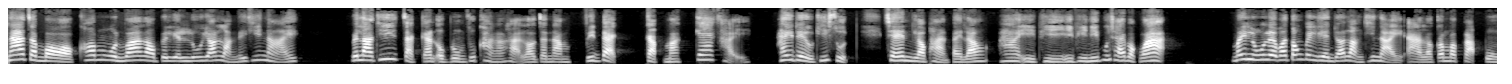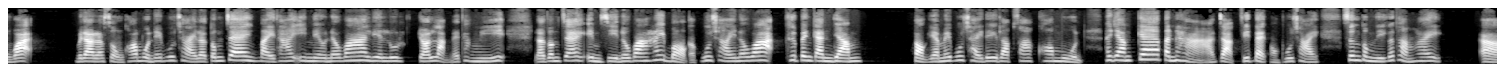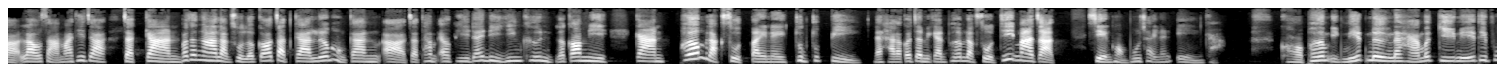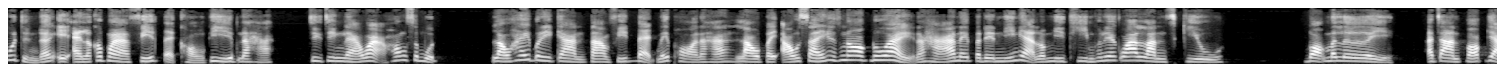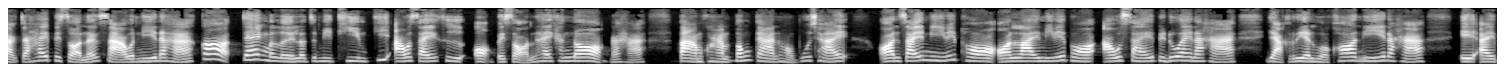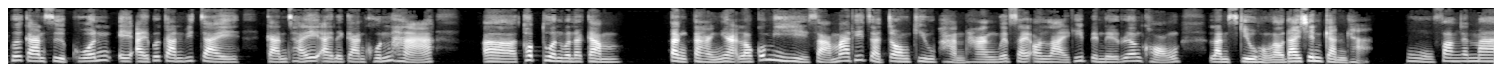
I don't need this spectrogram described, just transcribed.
น่าจะบอกข้อมูลว่าเราไปเรียนรู้ย้อนหลังได้ที่ไหน เวลาที่จัดการอบรมทุกครั้งอะค่ะเราจะนำฟีดแบ็กกลับมาแก้ไขให้เร็วที่สุด เช่น เราผ่านไปแล้ว 5 EP EP นี้ผู้ใช้บอกว่า ไม่รู้เลยว่าต้องไปเรียนย้อนหลังที่ไหนอะเราก็มาปรับปรุงว่า เวลาเราส่งข้อมูลให้ผู้ใช้เราต้องแจ้งไปท้ายอีเมลนะว่าเรียนรู้ย้อนหลังได้ทางนี้ เราต้องแจ้ง MC นะว่าให้บอกกับผู้ใช้นะว่า คือเป็นการย้ำตอกย้ำให้ผู้ใช้ได้รับทราบข้อมูล พยายามแก้ปัญหาจากฟีดแบ็กของผู้ใช้ ซึ่งตรงนี้ก็ทำให้อ่าเราสามารถที่จะจัดการพัฒนาหลักสูตรแล้วก็จัดการเรื่องของการอ่าจัดทำ LP ได้ดียิ่งขึ้น แล้วก็มีการเพิ่มหลักสูตรไปในทุกๆปีนะคะแล้วก็จะมีการเพิ่มหลักสูตรที่มาจากเสียงของผู้ใช้นั่นเองค่ะ ขอเพิ่มอีกนิดนึงนะคะ เมื่อกี้นี้ที่พูดถึงเรื่อง AI แล้วก็มาฟีดแบ็กของพี่อีฟนะคะ จริงๆ แล้วอะห้องสมุดเราให้บริการตามฟีดแบ็กไม่พอนะคะ เราไปเอาไซต์ข้างนอกด้วยนะคะ ในประเด็นนี้เนี่ยเรามีทีมเขาเรียกว่า Run Skill บอกมาเลย อาจารย์ป๊อปอยากจะให้ไปสอนนักศึกษาวันนี้นะคะ ก็แจ้งมาเลยเราจะมีทีมที่เอาไซต์คือออกไปสอนให้ข้างนอกนะคะ ตามความต้องการของผู้ใช้ ออนไซต์มีไม่พอออนไลน์มีไม่พอเอาไซต์ไปด้วยนะคะ อยากเรียนหัวข้อนี้นะคะ AI เพื่อการสืบค้น AI เพื่อการวิจัย การใช้ AI ในการค้นหาทบทวนวรรณกรรมต่างๆ เนี่ยเราก็มีสามารถที่จะจองคิวผ่านทางเว็บไซต์ออนไลน์ที่เป็นในเรื่องของ Run Skill ของเราได้เช่นกันค่ะ โอ้ฟังกันมา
